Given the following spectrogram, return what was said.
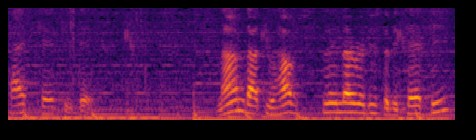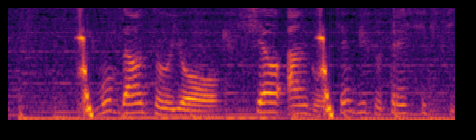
Type 30 there. Now that you have cylinder radius to be 30, move down to your shell angle, change it to 360.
